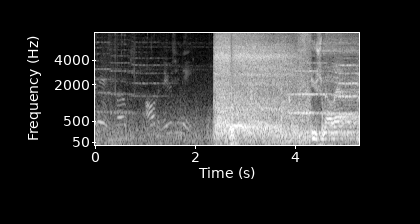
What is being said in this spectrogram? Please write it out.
It is, folks. All the news you need. You smell that?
